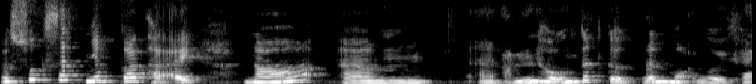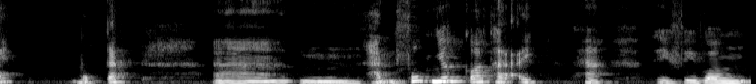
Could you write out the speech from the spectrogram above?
nó xuất sắc nhất có thể nó um, ảnh hưởng tích cực đến mọi người khác một cách à, hạnh phúc nhất có thể ha. Thì phi vân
